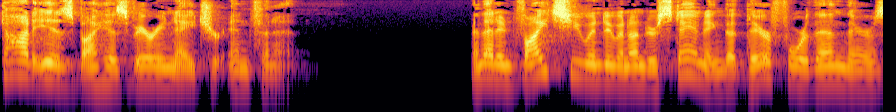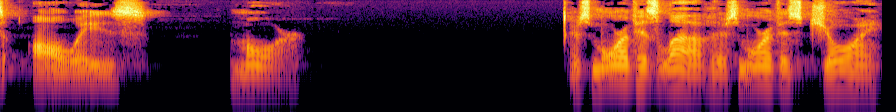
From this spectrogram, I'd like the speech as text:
God is, by His very nature, infinite. And that invites you into an understanding that therefore then there's always more. There's more of His love. There's more of His joy.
